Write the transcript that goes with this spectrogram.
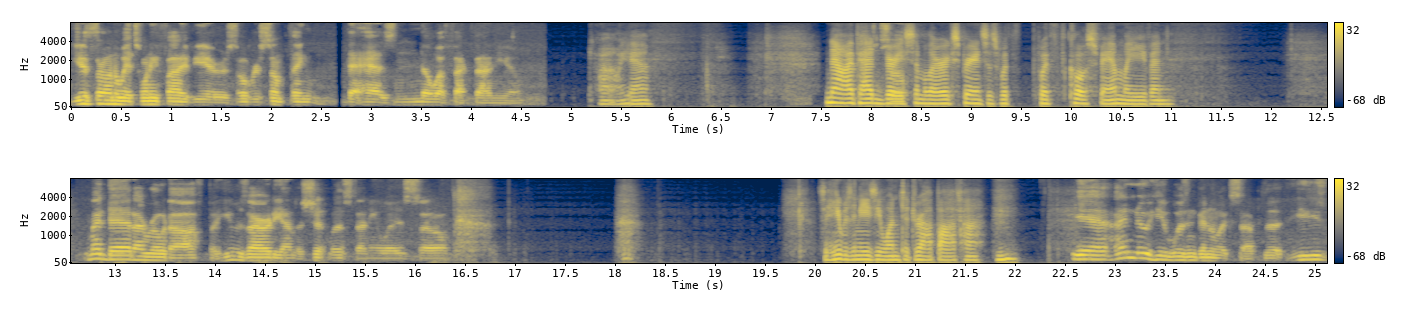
you're throwing away 25 years over something that has no effect on you. Oh yeah. Now I've had very so, similar experiences with with close family even. My dad I wrote off, but he was already on the shit list anyways, so So he was an easy one to drop off, huh? yeah, I knew he wasn't going to accept it. He's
